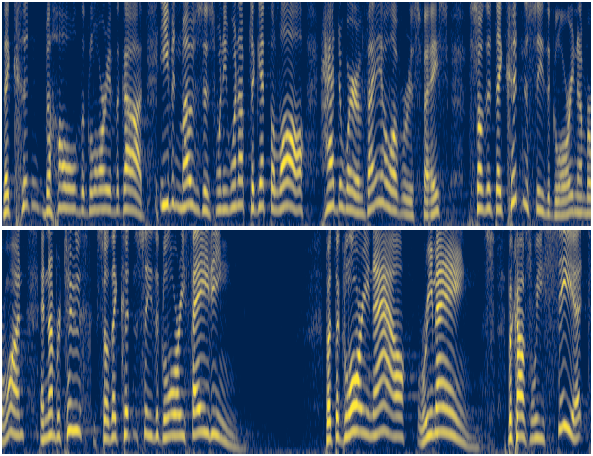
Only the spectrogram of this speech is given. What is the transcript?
They couldn't behold the glory of the God. Even Moses, when he went up to get the law, had to wear a veil over his face so that they couldn't see the glory, number one. And number two, so they couldn't see the glory fading. But the glory now remains because we see it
